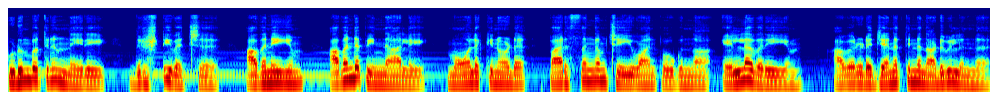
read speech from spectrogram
കുടുംബത്തിനും നേരെ ദൃഷ്ടി വച്ച് അവനെയും അവന്റെ പിന്നാലെ മോലക്കിനോട് പരസംഗം ചെയ്യുവാൻ പോകുന്ന എല്ലാവരെയും അവരുടെ ജനത്തിന്റെ നടുവിൽ നിന്ന്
